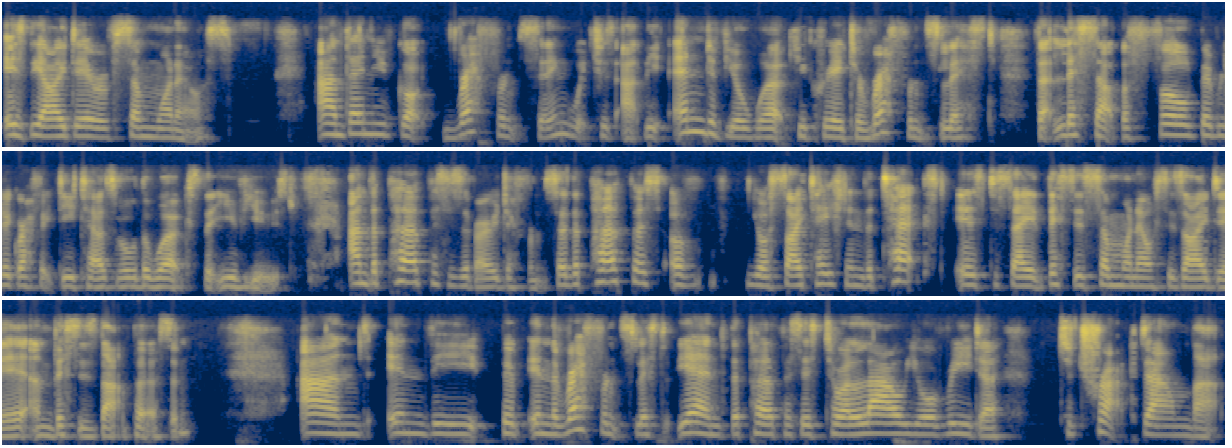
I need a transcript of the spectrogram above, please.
is the idea of someone else and then you've got referencing, which is at the end of your work, you create a reference list that lists out the full bibliographic details of all the works that you've used. And the purposes are very different. So the purpose of your citation in the text is to say this is someone else's idea and this is that person. And in the in the reference list at the end, the purpose is to allow your reader to track down that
